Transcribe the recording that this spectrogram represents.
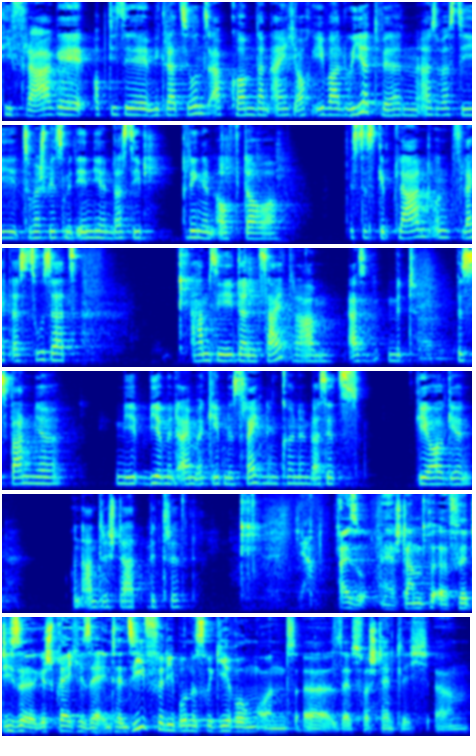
die Frage, ob diese Migrationsabkommen dann eigentlich auch evaluiert werden. Also was die zum Beispiel jetzt mit Indien, was die bringen auf Dauer. Ist das geplant? Und vielleicht als Zusatz, haben Sie dann Zeitrahmen, also mit bis wann wir, wir mit einem Ergebnis rechnen können, was jetzt Georgien und andere Staaten betrifft? Also, Herr Stamp äh, führt diese Gespräche sehr intensiv für die Bundesregierung und äh, selbstverständlich ähm,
